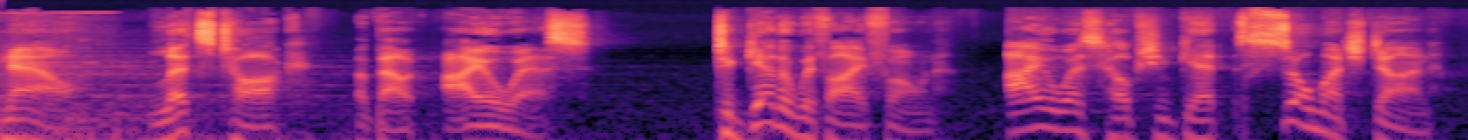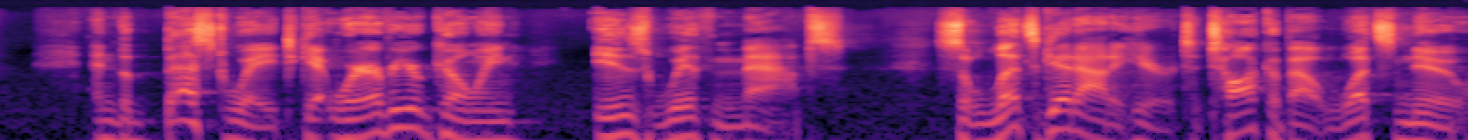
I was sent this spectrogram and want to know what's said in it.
Now, let's talk about iOS. Together with iPhone, iOS helps you get so much done. And the best way to get wherever you're going is with Maps. So let's get out of here to talk about what's new.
